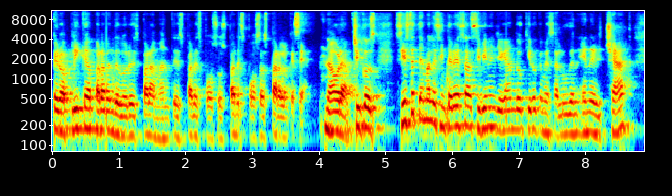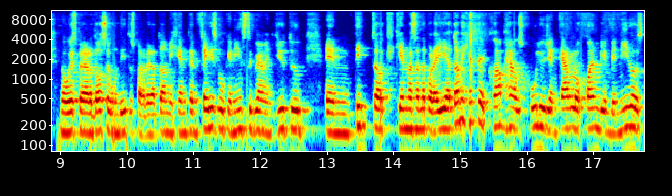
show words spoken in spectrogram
pero aplica para vendedores, para amantes, para esposos, para esposas, para lo que sea. Ahora, chicos, si este tema les interesa, si vienen llegando, quiero que me saluden en el chat. Me voy a esperar dos segunditos para ver a toda mi gente en Facebook, en Instagram, en YouTube, en TikTok. ¿Quién más anda por ahí? A toda mi gente de Clubhouse, Julio, Giancarlo, Juan, bienvenidos.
